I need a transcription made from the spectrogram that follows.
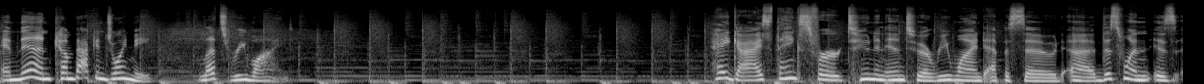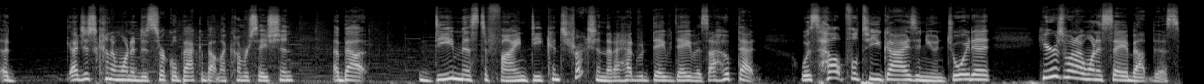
And then come back and join me. Let's rewind. Hey guys, thanks for tuning in to a rewind episode. Uh, this one is a, I just kind of wanted to circle back about my conversation about demystifying deconstruction that I had with Dave Davis. I hope that was helpful to you guys and you enjoyed it. Here's what I want to say about this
